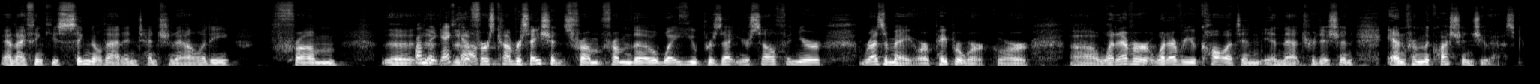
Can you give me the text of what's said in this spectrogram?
and I think you signal that intentionality from the From the the, get-go. first conversations, from from the way you present yourself in your resume or paperwork or uh, whatever whatever you call it in in that tradition, and from the questions you ask.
